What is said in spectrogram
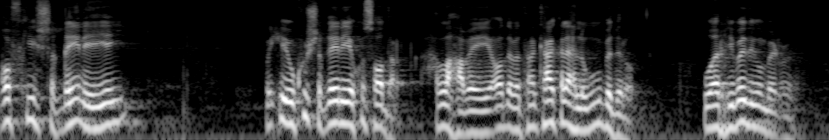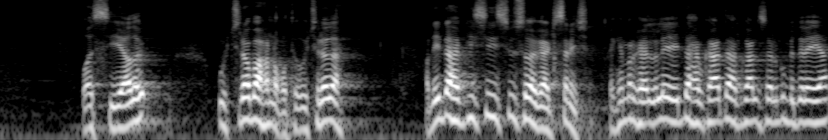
qofkii shaqeynayey wixii uu ku shaqeynayay kusoo dar hala habeeyo oo dabeetna kaa kale ha lagugu bedelo waa ribadii un bay dhacdo waa siyaado ujraba ha noqoto ujrada haddii dahabkii sidiisi usoo hagaajisanayso lakiin marka la leeyahay dahabka dahabka s lagu bedelayaa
